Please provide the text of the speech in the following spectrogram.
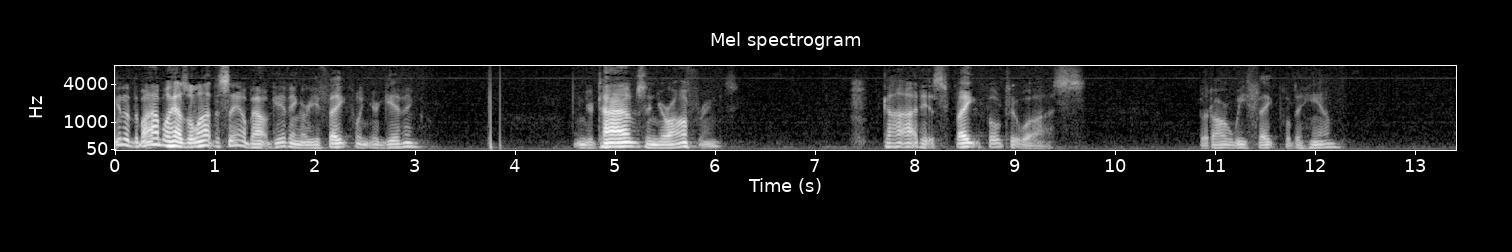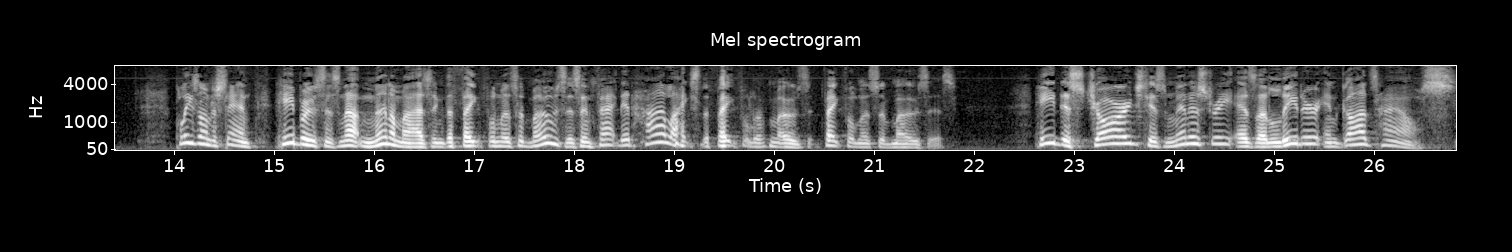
You know, the Bible has a lot to say about giving. Are you faithful in your giving? In your tithes and your offerings? God is faithful to us but are we faithful to Him? Please understand, Hebrews is not minimizing the faithfulness of Moses. In fact, it highlights the faithfulness of Moses. He discharged his ministry as a leader in God's house.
